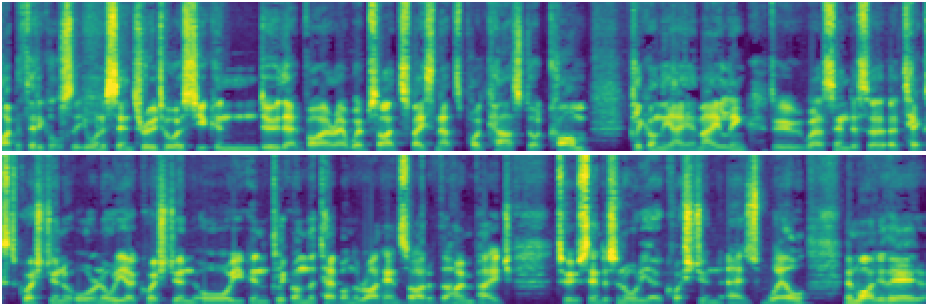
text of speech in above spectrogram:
hypotheticals that you want to send through to us, you can do that via our website, spacenutspodcast.com. Click on the AMA link to uh, send us a, a, text question or an audio question, or you can click on the tab on the right hand side of the homepage to send us an audio question as well. And while you're there,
